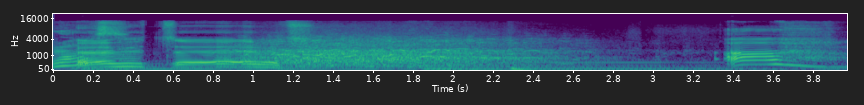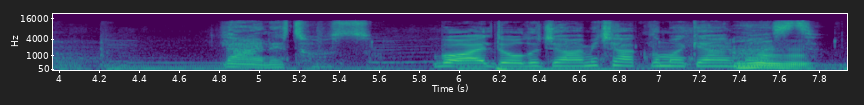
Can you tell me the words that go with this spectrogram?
Rose? Evet, e, evet. Ah, lanet olsun. Bu halde olacağım hiç aklıma gelmezdi.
